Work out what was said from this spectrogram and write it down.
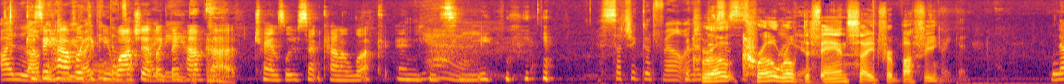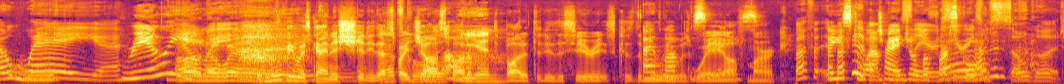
I love it. Because they have Interview. I like if you watch it, like they have that translucent kind of look and you Yeah. can see. Such a good film. And Crow, Crow wrote Yeah. the fan site for Buffy. Very good. No way. Really? Oh, no way. The movie was kind of shitty. That's, That's why Joss cool. bought it, bought it to do the series because the I movie was the way off mark. Buffy, I used Buffy to the watch Vampire Angel Slayer before series school. was so good.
